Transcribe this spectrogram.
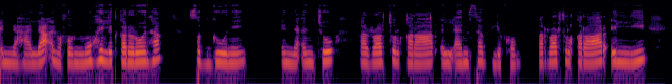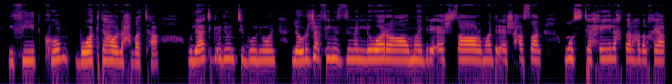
إنها لا المفروض مو هي اللي تقررونها. صدقوني إن أنتم قررتوا القرار الأنسب لكم قررتوا القرار اللي يفيدكم بوقتها ولحظتها. ولا تقعدون تقولون لو رجع فيني الزمن لورا وما أدري إيش صار وما أدري إيش حصل مستحيل أختار هذا الخيار.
